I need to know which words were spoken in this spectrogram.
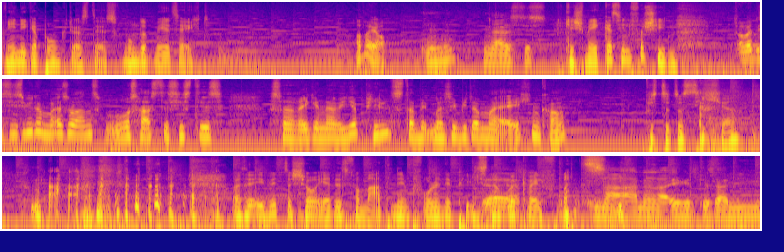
weniger Punkte als das. Wundert mich jetzt echt. Aber ja. Mhm. Ja, es ist Geschmäcker sind verschieden. Aber das ist wieder mal so eins, was heißt, das ist das so ein Regenerierpilz, damit man sie wieder mal eichen kann. Bist du da sicher? also ich würde das schon eher das von Martin empfohlene Pilsner ja, Urquell vorziehen. Nein, nein, nein, ich würde das auch nie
